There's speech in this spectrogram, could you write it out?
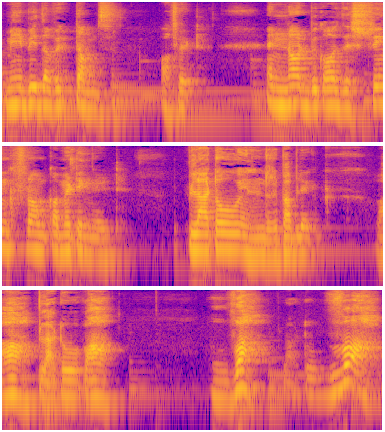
may be the victims of it and not because they shrink from committing it. Plato in Republic. Wah, Plato, wah. Wah, Plato, wah.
